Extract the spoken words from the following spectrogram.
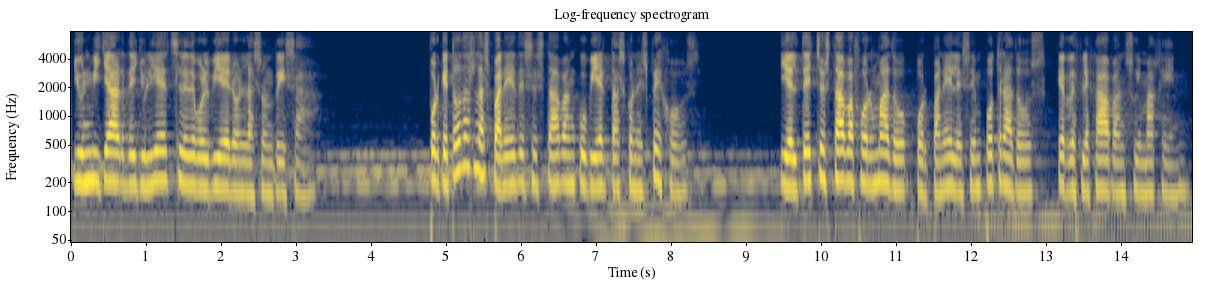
y un millar de Juliets le devolvieron la sonrisa, porque todas las paredes estaban cubiertas con espejos, y el techo estaba formado por paneles empotrados que reflejaban su imagen.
